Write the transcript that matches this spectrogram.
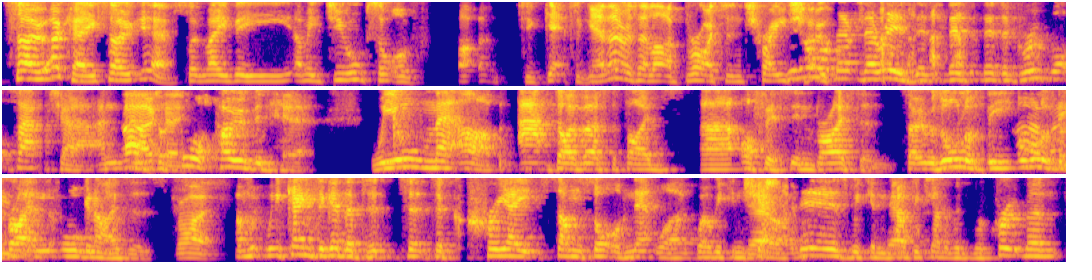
so okay, so yeah, so maybe I mean, do you all sort of uh, do you get together? Is there like a Brighton trade You show? there, there is. There's, there's there's a group WhatsApp chat, and, Ah, okay. before COVID hit, we all met up at Diversified's uh, office in Brighton. So it was all of the Oh, all of the. Brighton organisers, Right. and we, we came together to, to to create some sort of network where we can share ideas, we can Yeah. help each other with recruitment.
